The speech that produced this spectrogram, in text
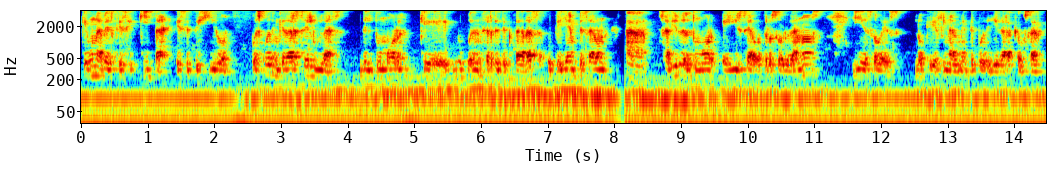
que una vez que se quita ese tejido, pues pueden quedar células del tumor que no pueden ser detectadas o que ya empezaron a salir del tumor e irse a otros órganos y eso es lo que finalmente puede llegar a causar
